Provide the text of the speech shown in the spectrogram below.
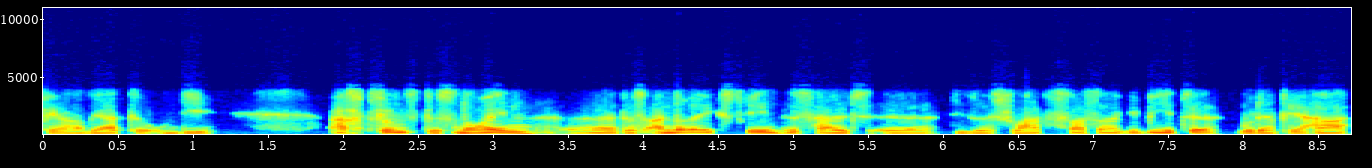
pH-Werte um die 8,5 bis 9. Äh, das andere Extrem ist halt äh, diese Schwarzwassergebiete, wo der pH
